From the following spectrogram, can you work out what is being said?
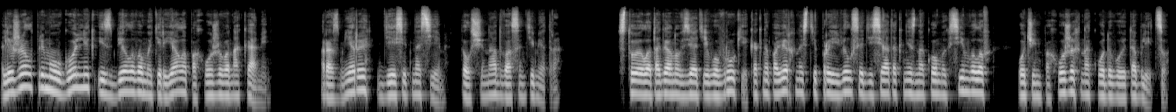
лежал прямоугольник из белого материала, похожего на камень. Размеры 10 на 7, толщина 2 сантиметра. Стоило Тагану взять его в руки, как на поверхности проявился десяток незнакомых символов, очень похожих на кодовую таблицу.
